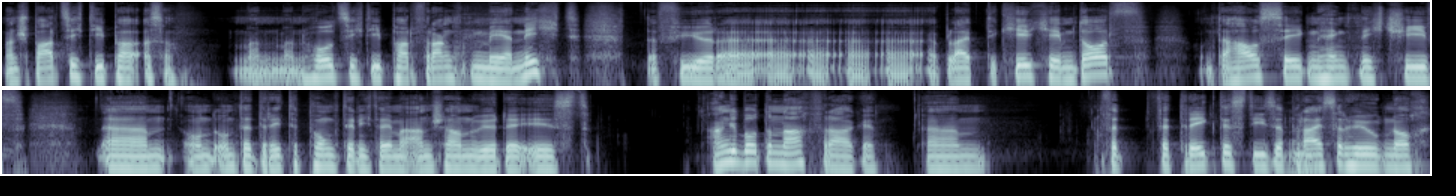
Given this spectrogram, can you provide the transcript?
man spart sich die paar, also man, man holt sich die paar Franken mehr nicht. Dafür äh, äh, äh, äh bleibt die Kirche im Dorf und der Haussegen hängt nicht schief. Ähm, und, und der dritte Punkt, den ich da immer anschauen würde, ist Angebot und Nachfrage. Ähm, verträgt es diese mhm. Preiserhöhung noch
